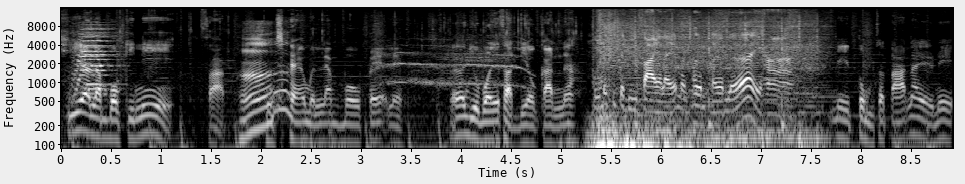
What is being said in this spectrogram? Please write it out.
เชียแลมโบกินี่สัตว์กุญแจเหมือนแลมโบเป๊ะเลย แล้วก็อยู่บริษัทเดียวกันนะมึงไม่คิดจะดีไซน์อะไรให้มันเพิ่มเติมเลยฮ่านี่ตุ่มสตาร์ทได้อยู่นี่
